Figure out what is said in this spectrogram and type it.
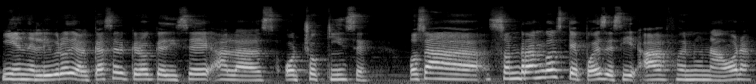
y en el libro de Alcácer creo que dice a las 8.15. O sea, son rangos que puedes decir, ah, fue en una hora.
